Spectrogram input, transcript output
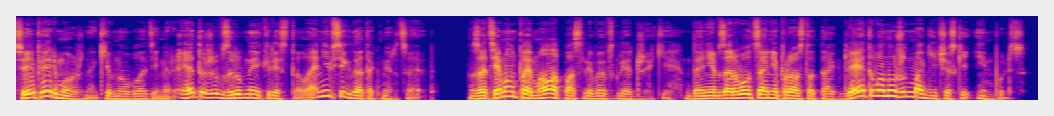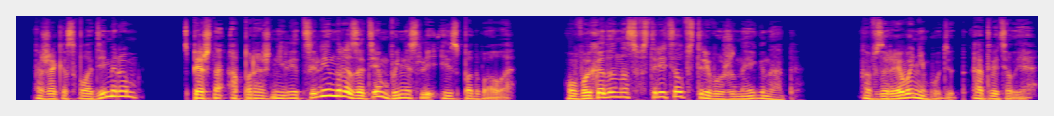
«Теперь можно», — кивнул Владимир. «Это же взрывные кристаллы, они всегда так мерцают». Затем он поймал опасливый взгляд Джеки. «Да не взорвутся они просто так. Для этого нужен магический импульс». Жека с Владимиром спешно опорожнили цилиндры, затем вынесли из подвала. У выхода нас встретил встревоженный Игнат. «Взрыва не будет», — ответил я.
